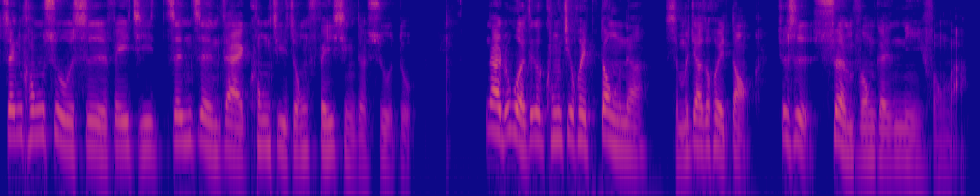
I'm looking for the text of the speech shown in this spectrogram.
真空速是飞机真正在空气中飞行的速度。那如果这个空气会动呢？什么叫做会动？就是顺风跟逆风啦。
